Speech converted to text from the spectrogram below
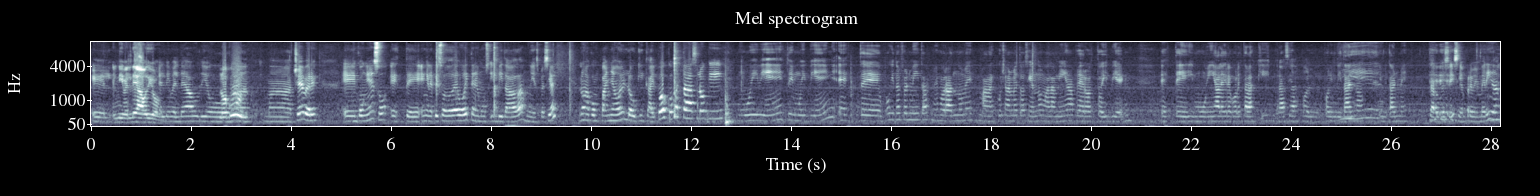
el, El nivel de audio. el nivel de audio Lo cool. más, más chévere. Eh, con eso, este, en el episodio de hoy tenemos invitada muy especial. Nos acompaña hoy Loki Kaipo. ¿Cómo estás, Loki? Muy bien, estoy muy bien. Este, un poquito enfermita, mejorándome. Van a escucharme tosiendo, mala mía, pero estoy bien. Este, y muy alegre por estar aquí. Gracias por, por invitarnos, invitarme. Claro que sí, siempre bienvenida.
